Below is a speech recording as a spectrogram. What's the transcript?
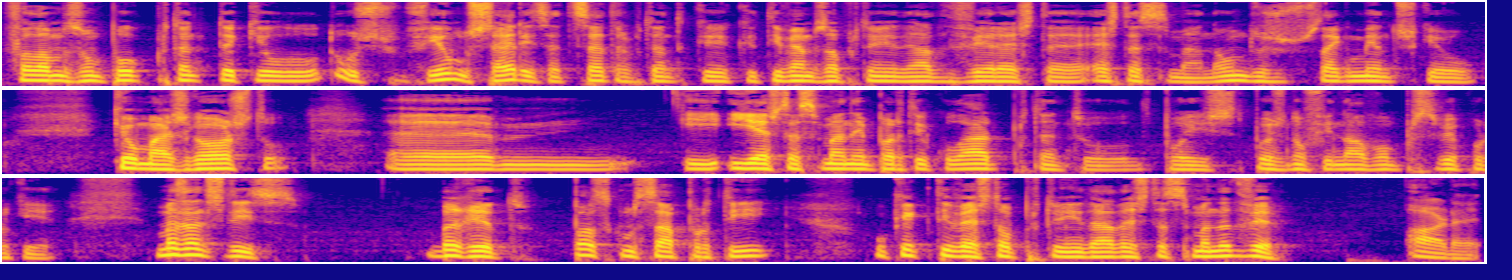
Falamos um pouco, portanto, daquilo, dos filmes, séries, etc., portanto, que, que tivemos a oportunidade de ver esta, esta semana. Um dos segmentos que eu, que eu mais gosto. Um, e, e, esta semana em particular, portanto, depois, depois no final vão perceber porquê. Mas antes disso, Barreto, posso começar por ti. O que é que tiveste a oportunidade esta semana de ver? Ora,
